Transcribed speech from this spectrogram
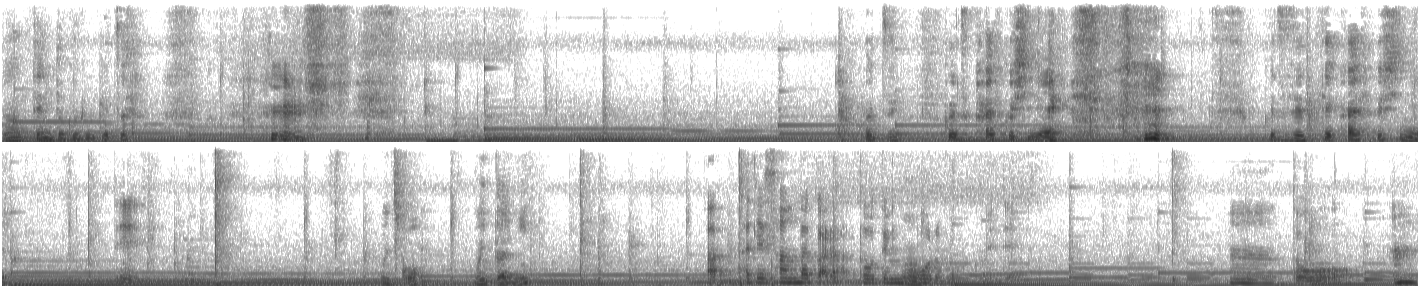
4点とグルーケツあこいつこいつ回復しねえ。こいつ絶対回復しねえ。でもう一個？もう一体に？ああれ3だからトーテムポールも含めて。うーんとうん。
